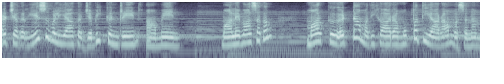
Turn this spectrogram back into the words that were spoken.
இரட்சகர் இயேசு வழியாக ஜபிக்கின்றேன். ஆமேன். மாலை வாசகம் மார்க்கு எட்டாம் அதிகாரம் முப்பத்தி ஆறாம் வசனம்.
